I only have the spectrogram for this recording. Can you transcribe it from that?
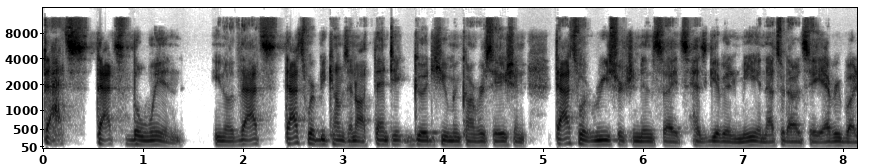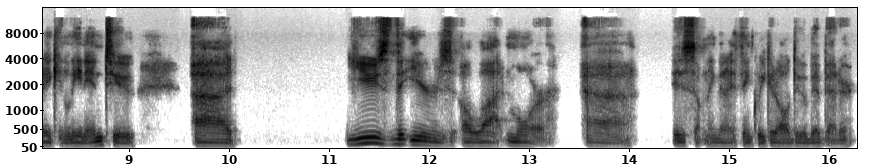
that's that's the win you know that's that's where it becomes an authentic good human conversation. That's what research and insights has given me and that's what i would say everybody can lean into uh, use the ears a lot more uh, is something that i think we could all do a bit better.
